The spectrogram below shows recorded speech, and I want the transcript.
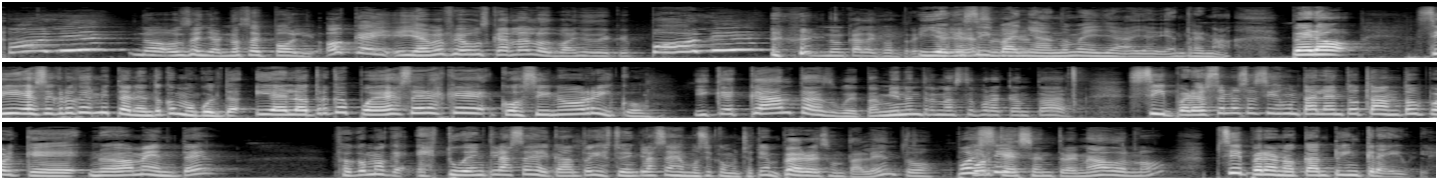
¿Poli? No, un señor, no soy Poli. Ok, y ya me fui a buscarla a los baños de que, ¿Poli? Y nunca la encontré. Y yo que eso sí, es- bañándome ya, ya había entrenado. Pero sí, ese creo que es mi talento como oculto. Y el otro que puede ser es que cocino rico. ¿Y qué cantas, güey? También entrenaste para cantar. Sí, pero eso no sé si es un talento tanto porque nuevamente fue como que estuve en clases de canto y estuve en clases de música mucho tiempo. Pero es un talento. Pues porque sí. es entrenado, ¿no? Sí, pero no canto increíble.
